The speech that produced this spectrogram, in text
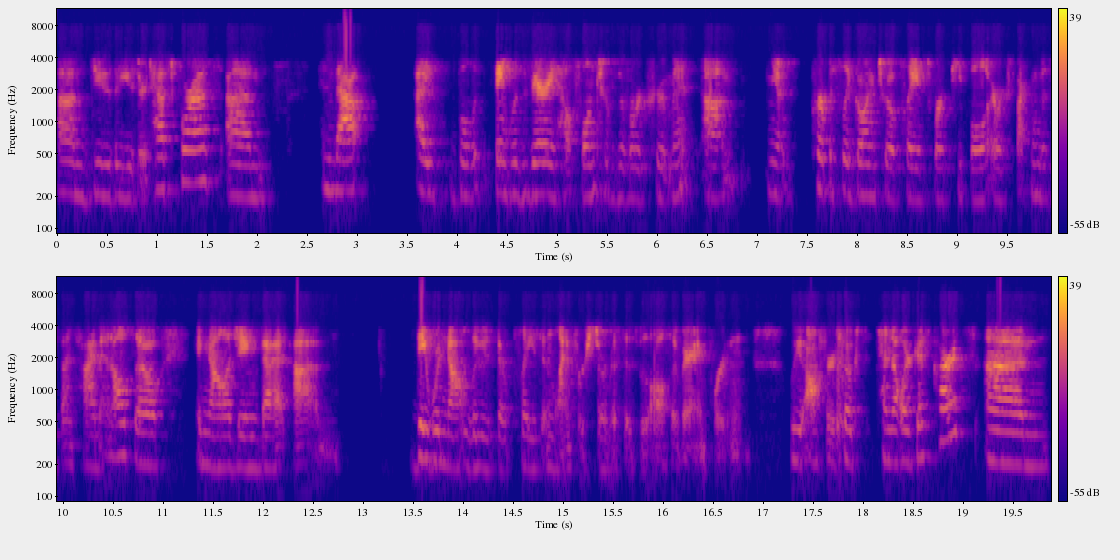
um, do the user test for us. Um, and that I think was very helpful in terms of recruitment, um, you know, purposely going to a place where people are expecting to spend time and also acknowledging that um, they would not lose their place in line for services was also very important. We offered folks $10 gift cards um,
